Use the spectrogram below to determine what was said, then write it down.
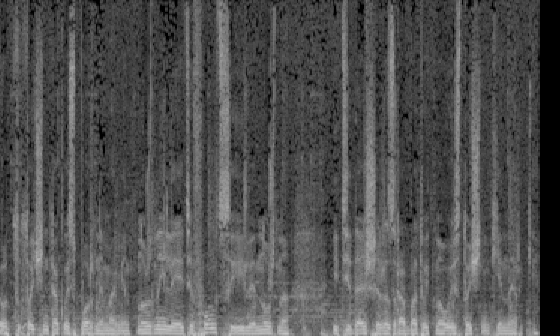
И вот тут очень такой спорный момент. Нужны ли эти функции или нужно идти дальше разрабатывать новые источники энергии?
